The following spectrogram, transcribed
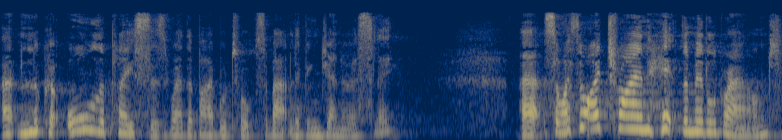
and look at all the places where the Bible talks about living generously. Uh, so I thought I'd try and hit the middle ground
